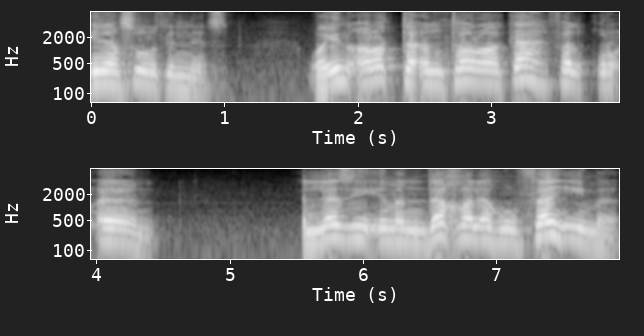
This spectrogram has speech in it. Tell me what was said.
إلى سورة الناس. وإن أردت أن ترى كهف القرآن الذي من دخله فهم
